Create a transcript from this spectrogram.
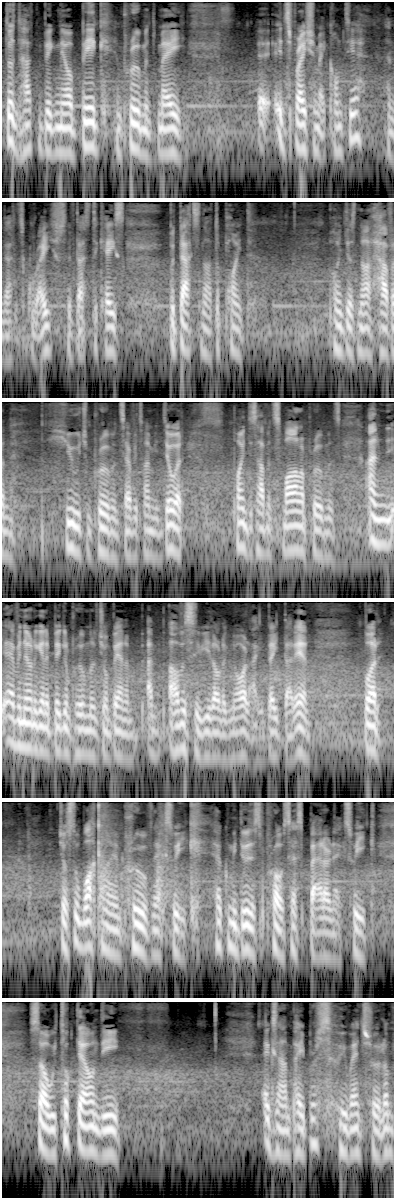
it doesn't have to be big now. Big improvement may, uh, inspiration may come to you, and that's great if that's the case. But that's not the point. Point is not having huge improvements every time you do it. Point is having small improvements, and every now and again a big improvement will jump in. And, and obviously you don't ignore that; you bake that in. But just what can I improve next week? How can we do this process better next week? So we took down the exam papers. We went through them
